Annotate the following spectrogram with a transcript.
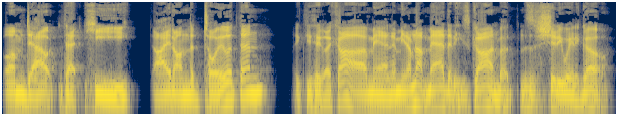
bummed out that he died on the toilet? Then, like, do you think like, ah, man? I mean, I'm not mad that he's gone, but this is a shitty way to go.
